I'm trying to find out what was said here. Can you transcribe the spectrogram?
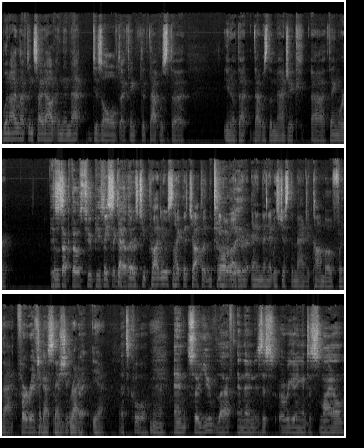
when I left Inside Out and then that dissolved, I think that that was the, you know, that that was the magic uh, thing where They those- stuck those two pieces they together stuck those two produce like the chocolate and the peanut butter, and then it was just the magic combo for that for Rage for Against the thing. Machine. right. Right. Yeah. That's cool. Yeah. And so you left, and then is this? Are we getting into Smile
